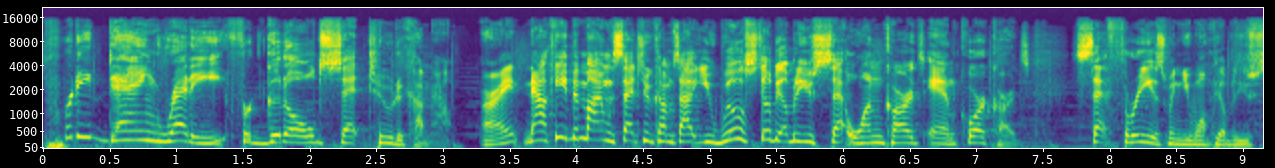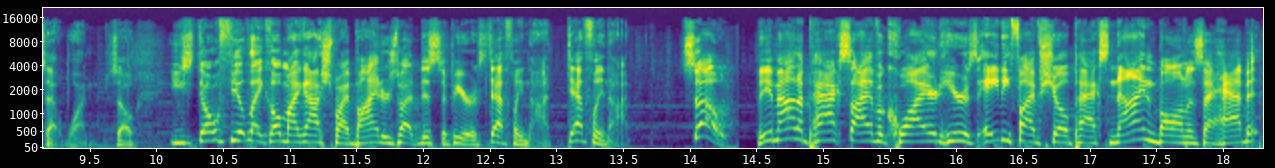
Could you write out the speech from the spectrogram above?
pretty dang ready for good old set two to come out. All right. Now, keep in mind when set two comes out, you will still be able to use set one cards and core cards. Set three is when you won't be able to use set one. So you don't feel like, oh my gosh, my binder's about to disappear. It's definitely not. Definitely not. So the amount of packs I have acquired here is 85 show packs, nine balling is a habit.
